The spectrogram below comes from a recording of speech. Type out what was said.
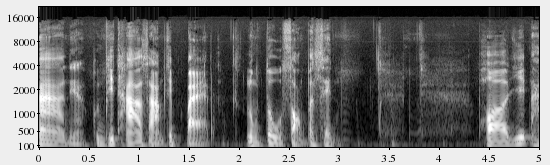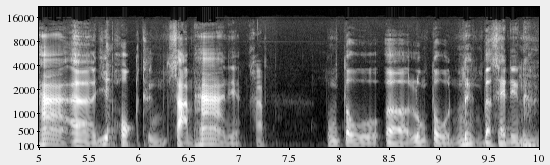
25เนี่ย คุณพิธา 38 ลุงตู่2เปอร์เซ็นพอ 25เอ่อ26ถึง35เนี่ยครับลุงตู่เอ่อลุงตู่1เปอร์เซ็นต์เองอืนะม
